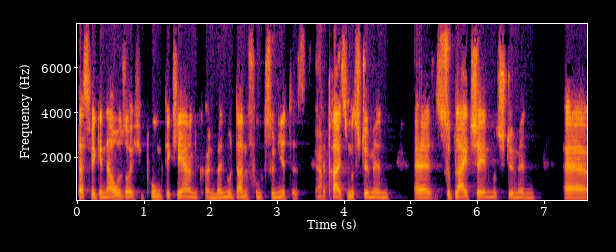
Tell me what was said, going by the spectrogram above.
dass wir genau solche Punkte klären können, weil nur dann funktioniert es. Ja. Der Preis muss stimmen, äh, Supply Chain muss stimmen äh,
